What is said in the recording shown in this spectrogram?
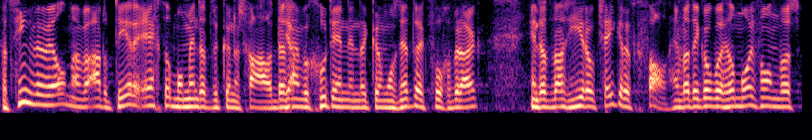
dat zien we wel. Maar we adopteren echt op het moment dat we kunnen schalen. Daar Ja. zijn we goed in en daar kunnen we ons netwerk voor gebruiken. En dat was hier ook zeker het geval. En wat ik ook wel heel mooi vond, was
